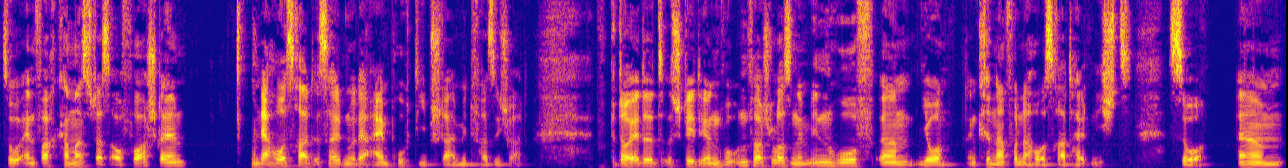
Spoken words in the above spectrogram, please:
So einfach kann man sich das auch vorstellen. Und der Hausrat ist halt nur der Einbruchdiebstahl mitversichert. Bedeutet, es steht irgendwo unverschlossen im Innenhof, ähm, jo, dann kriegt er von der Hausrat halt nichts. So, ähm,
